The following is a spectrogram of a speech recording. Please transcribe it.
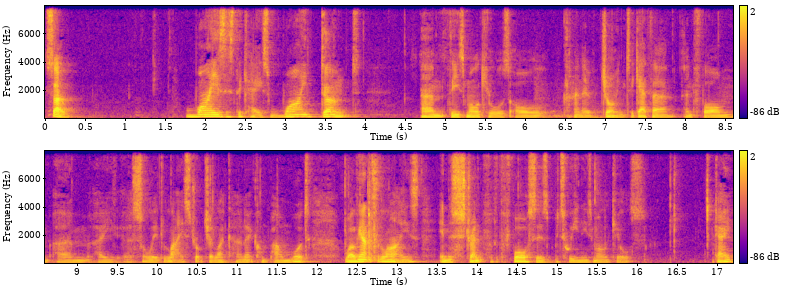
So, why is this the case? Why don't um, these molecules all kind of join together and form um, a, a, solid lattice structure like a compound would? Well, the answer lies in the strength of the forces between these molecules. Okay,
